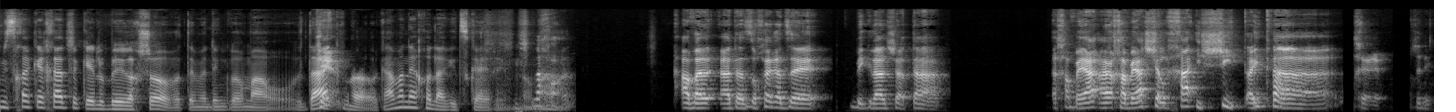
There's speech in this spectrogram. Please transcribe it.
משחק אחד שכאילו בלי לחשוב, אתם יודעים כבר מה הוא. די כן. כבר, כמה אני יכול להגיד סקיירים? נכון. אבל אתה זוכר את זה בגלל שאתה... החוויה, החוויה שלך אישית הייתה אחרת.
